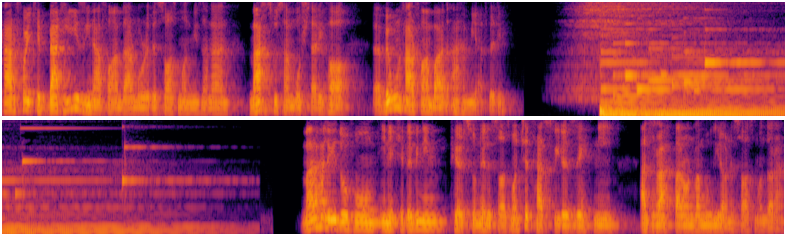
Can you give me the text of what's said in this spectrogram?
حرفهایی که بقیه زینفا هم در مورد سازمان می‌زنن مخصوصا مشتری ها به اون حرفها هم باید اهمیت بدیم. مرحله دوم اینه که ببینیم پرسنل سازمان چه تصویر ذهنی از رهبران و مدیران سازمان دارن.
